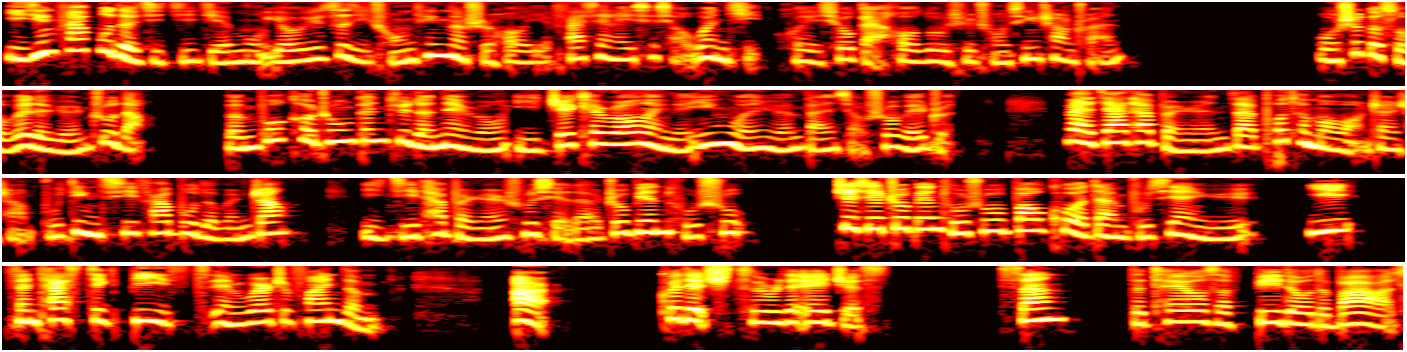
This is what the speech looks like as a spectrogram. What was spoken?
已经发布的几集节目，由于自己重听的时候也发现了一些小问题，会修改后陆续重新上传。我是个所谓的原著党，本播客中根据的内容以 J.K. Rowling 的英文原版小说为准。外加他本人在 Pottermore 网站上不定期发布的文章，以及他本人书写的周边图书。这些周边图书包括但不限于：一、Fantastic Beasts and Where to Find Them；二、Quidditch Through the Ages；三、The Tales of Beedle the Bard；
